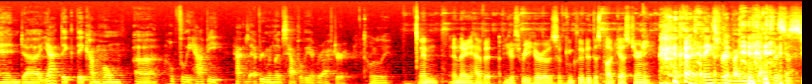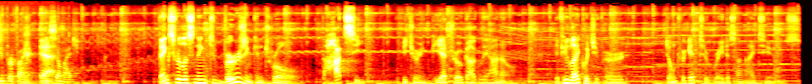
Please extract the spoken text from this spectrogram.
And uh, yeah, they they come home uh, hopefully happy. Everyone lives happily ever after. Totally. And and there you have it. Your three heroes have concluded this podcast journey. Thanks for inviting me, guys. This is super fun. Yeah. Thanks so much. Thanks for listening to Version Control, the hot seat, featuring Pietro Gagliano. If you like what you've heard, don't forget to rate us on iTunes.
